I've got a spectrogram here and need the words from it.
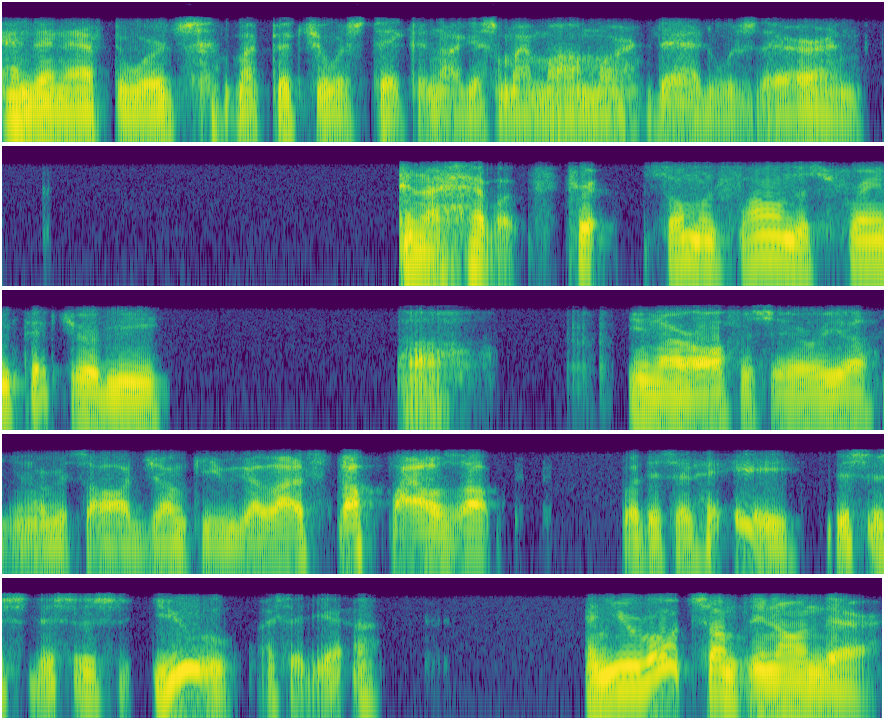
and then afterwards, my picture was taken. I guess my mom or dad was there, and and I have a someone found this framed picture of me uh, in our office area. You know, it's all junky. We got a lot of stuff piles up. But they said, "Hey, this is this is you." I said, "Yeah," and you wrote something on there,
